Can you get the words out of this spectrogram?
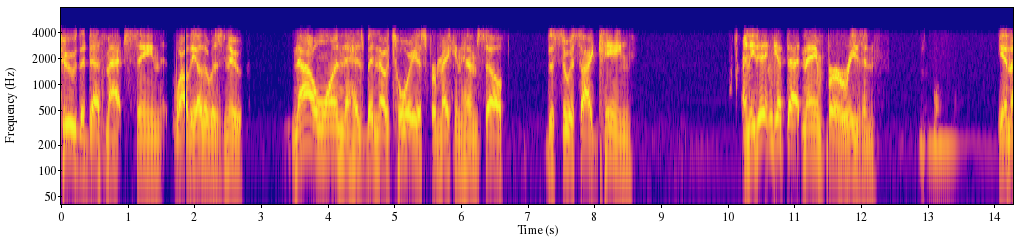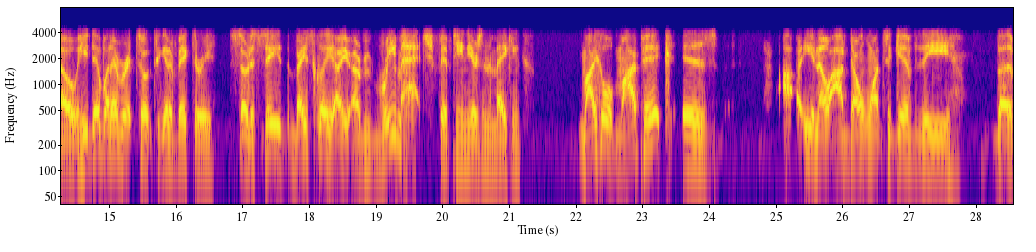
to the death match scene, while the other was new. Now one has been notorious for making himself the Suicide King, and he didn't get that name for a reason. You know, he did whatever it took to get a victory. So to see basically a, a rematch 15 years in the making, Michael, my pick is, uh, you know, I don't want to give the the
